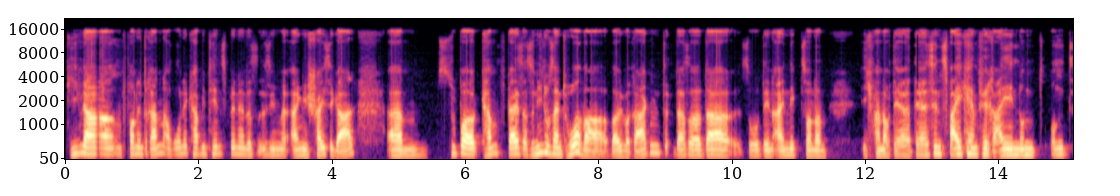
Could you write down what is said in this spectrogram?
ging da vorne dran, auch ohne Kapitänsbinde, das ist ihm eigentlich scheißegal. Ähm, super Kampfgeist, also nicht nur sein Tor war, war überragend, dass er da so den einnickt, sondern ich fand auch, der, der ist in Zweikämpfe rein und, und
